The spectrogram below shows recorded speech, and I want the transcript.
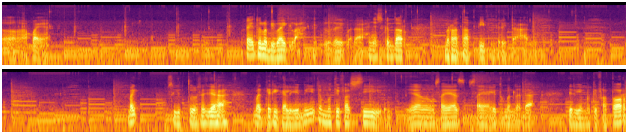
uh, apa ya kayak itu lebih baik lah gitu daripada hanya sekedar meratapi penderitaan. Baik segitu saja materi kali ini. Dan motivasi yang saya saya itu mendadak jadi motivator.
